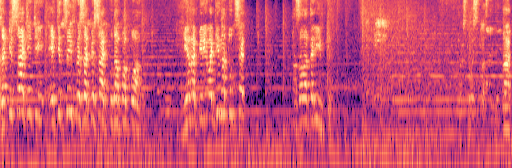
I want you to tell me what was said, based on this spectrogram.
Записать эти, эти цифры, записать, куда попал. Гера, переводи на ту цель на золотаривке. Так, 118 идет. Так,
